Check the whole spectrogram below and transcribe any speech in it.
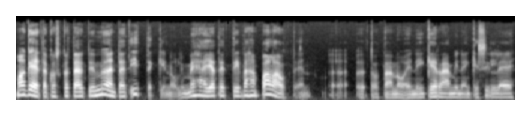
makeeta, koska täytyy myöntää, että itsekin oli. Mehän jätettiin vähän palautteen äh, tota noin, niin kerääminenkin silleen,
